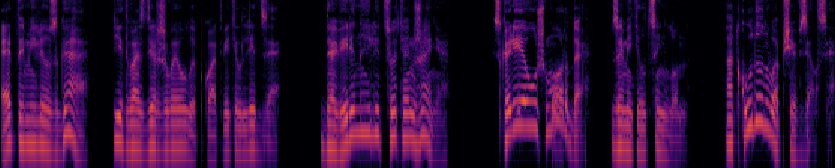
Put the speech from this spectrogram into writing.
«Это мелюзга», — едва сдерживая улыбку, ответил Лидзе. «Доверенное лицо Тяньжаня». «Скорее уж морда», — заметил Цинлун. «Откуда он вообще взялся?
